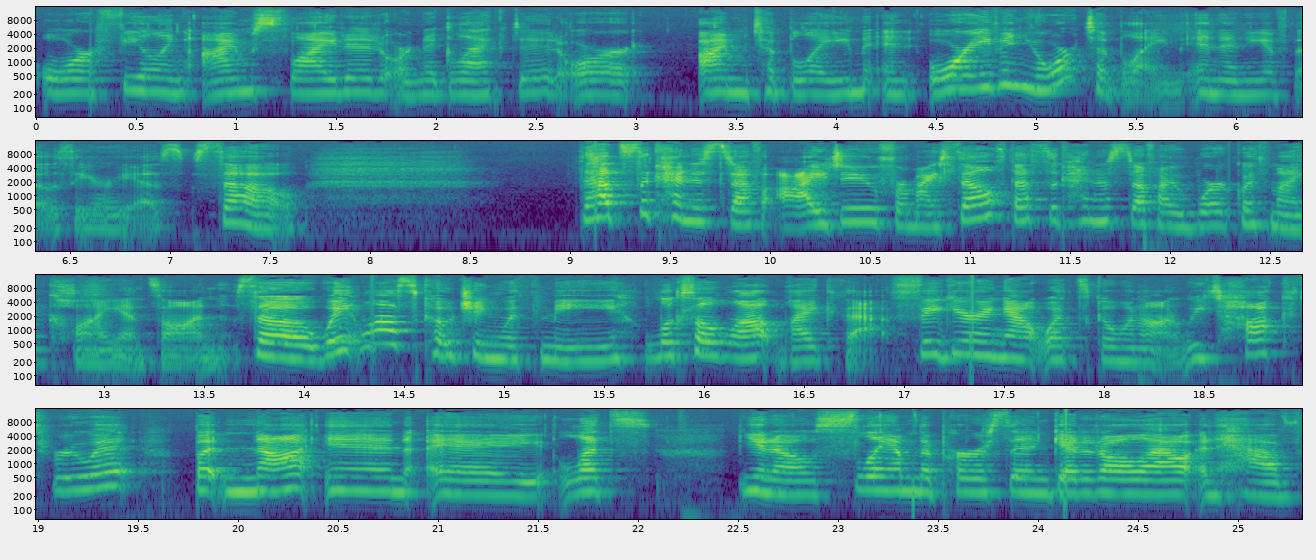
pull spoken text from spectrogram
or feeling I'm slighted or neglected or I'm to blame and or even you're to blame in any of those areas. So, that's the kind of stuff I do for myself. That's the kind of stuff I work with my clients on. So, weight loss coaching with me looks a lot like that, figuring out what's going on. We talk through it, but not in a let's, you know, slam the person, get it all out, and have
